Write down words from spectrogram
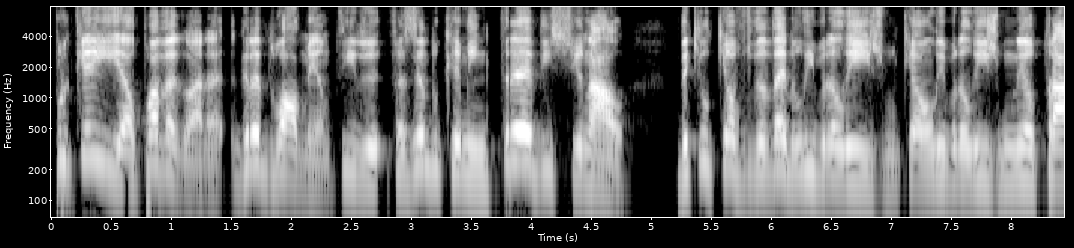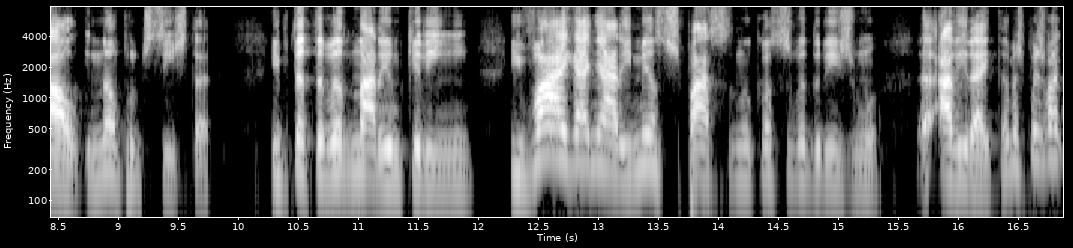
Porque a IEL pode agora, gradualmente, ir fazendo o caminho tradicional daquilo que é o verdadeiro liberalismo, que é um liberalismo neutral e não progressista, e portanto abandonarem um bocadinho, e vai ganhar imenso espaço no conservadorismo à direita, mas depois vai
